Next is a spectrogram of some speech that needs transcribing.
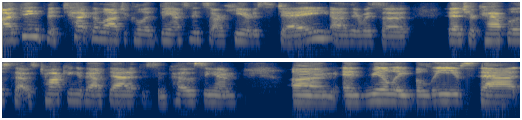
I think the technological advancements are here to stay. Uh, there was a venture capitalist that was talking about that at the symposium um, and really believes that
